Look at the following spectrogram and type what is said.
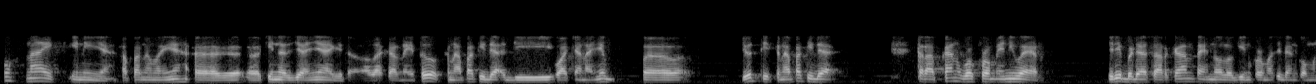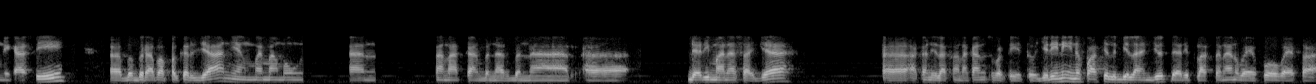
oh naik ininya apa namanya uh, kinerjanya gitu. Oleh karena itu kenapa tidak diwacananya uh, Juti kenapa tidak terapkan work from anywhere? Jadi berdasarkan teknologi informasi dan komunikasi beberapa pekerjaan yang memang menggunakan benar-benar uh, dari mana saja akan dilaksanakan seperti itu. Jadi ini inovasi lebih lanjut dari pelaksanaan WFO WFA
